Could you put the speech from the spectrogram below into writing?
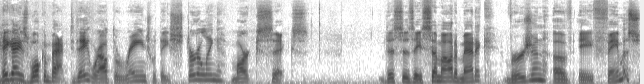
Hey guys, welcome back. Today we're out the range with a Sterling Mark 6. This is a semi-automatic version of a famous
